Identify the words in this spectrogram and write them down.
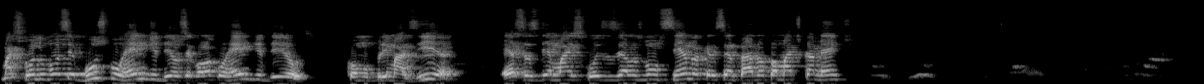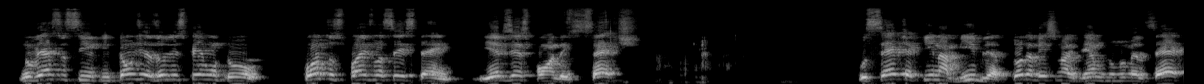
Mas quando você busca o reino de Deus, você coloca o reino de Deus como primazia, essas demais coisas elas vão sendo acrescentadas automaticamente. No verso 5, então Jesus lhes perguntou: Quantos pães vocês têm? E eles respondem: Sete. O sete aqui na Bíblia, toda vez que nós vemos o número sete,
